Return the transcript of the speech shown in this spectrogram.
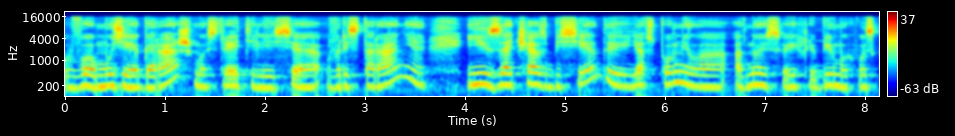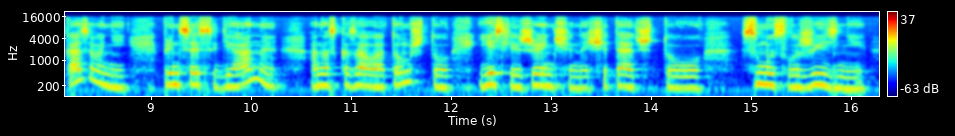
в музее «Гараж», мы встретились э, в ресторане, и за час беседы я вспомнила одно из своих любимых высказываний принцессы Дианы, она сказала о том, что если женщина считает, что смысл жизни –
